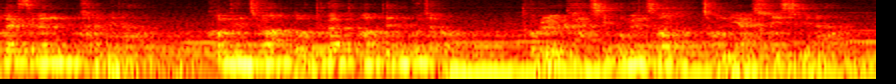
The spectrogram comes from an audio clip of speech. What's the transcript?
플렉스는 다릅니다. 콘텐츠와 노트가 통합된 구조로 둘을 같이 보면서 정리할 수 있습니다.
